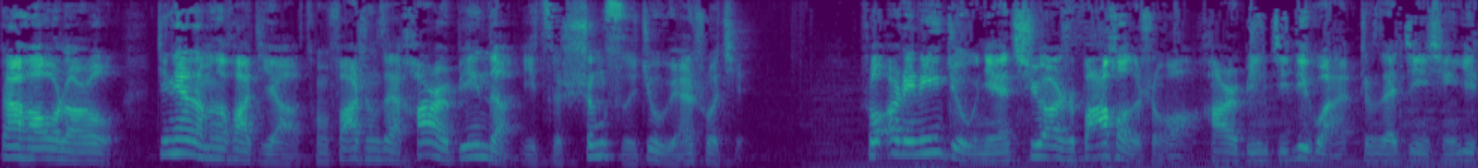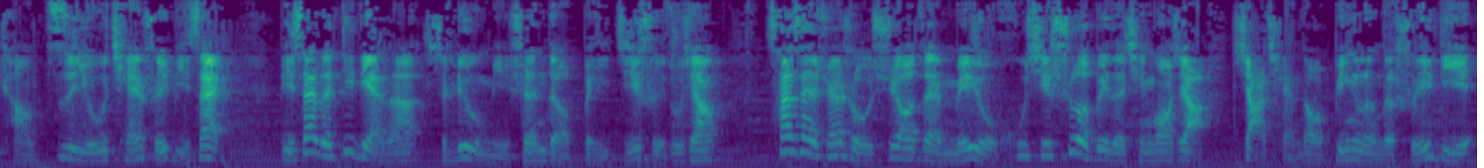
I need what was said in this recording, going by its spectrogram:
大家好，我是老肉。今天咱们的话题啊，从发生在哈尔滨的一次生死救援说起。说，二零零九年七月二十八号的时候啊，哈尔滨极地馆正在进行一场自由潜水比赛。比赛的地点呢是六米深的北极水族箱。参赛选手需要在没有呼吸设备的情况下下潜到冰冷的水底，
